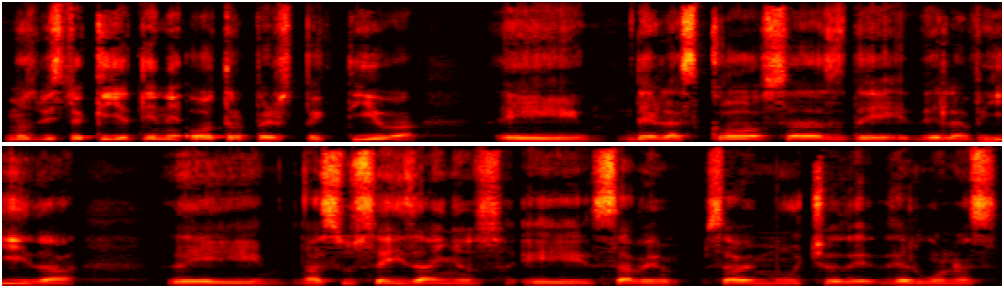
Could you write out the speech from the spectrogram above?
hemos visto que ella tiene otra perspectiva eh, de las cosas, de, de la vida. De, a sus seis años eh, sabe, sabe mucho de, de algunas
